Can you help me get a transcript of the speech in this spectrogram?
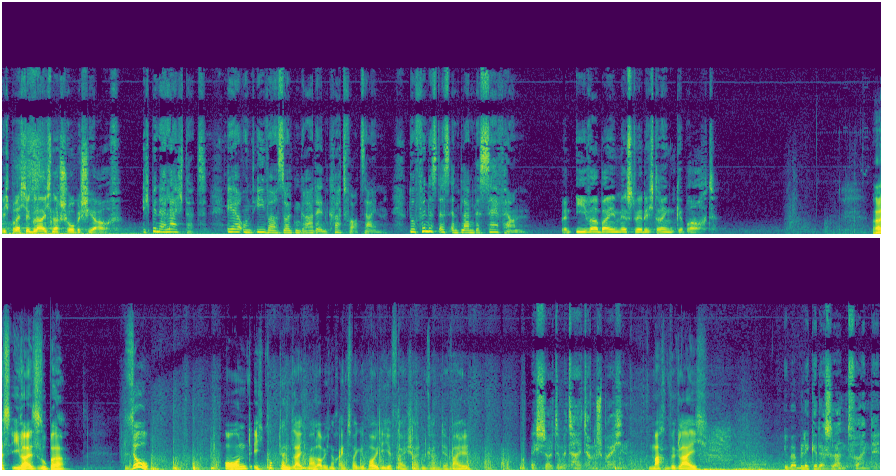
Ich breche gleich nach Schobeschir auf. Ich bin erleichtert. Er und Ivar sollten gerade in Quadford sein. Du findest es entlang des Säfern. Wenn Iva bei ihm ist, werde ich dringend gebraucht. Was? Iva ist super. So. Und ich gucke dann gleich mal, ob ich noch ein, zwei Gebäude hier freischalten kann. Derweil Ich sollte mit Heitam sprechen. machen wir gleich. Überblicke das Land, Freundin.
